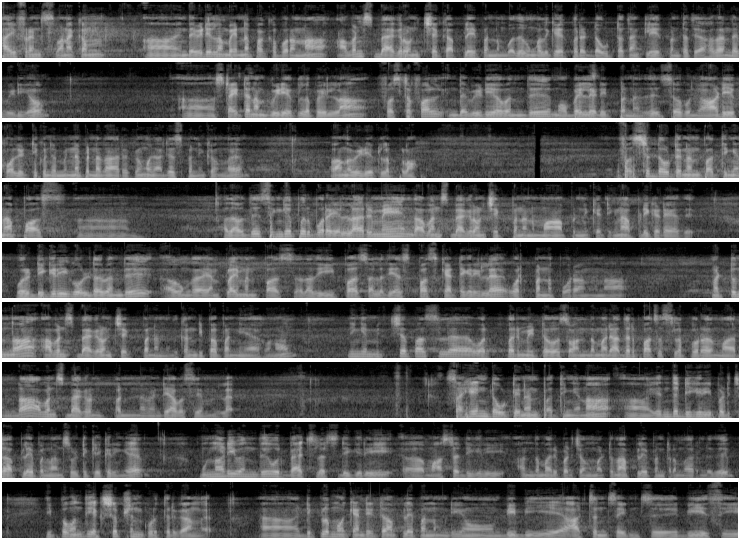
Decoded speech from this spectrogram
Hi friends வணக்கம். இந்த வீடியோவில் நம்ம என்ன பார்க்க போகிறோம்னா அவன்ஸ் பேக்ரவுண்ட் செக் அப்ளை பண்ணும்போது உங்களுக்கு ஏற்படுற டவுட்டை தான் கிளியர் பண்ணுறதுக்காக தான் இந்த வீடியோ. ஸ்ட்ரைட்டாக நம்ம வீடியோக்குள்ளே போயிடலாம். ஃபர்ஸ்ட் ஆஃப் ஆல் இந்த வீடியோ வந்து மொபைல் எடிட் பண்ணது. ஸோ கொஞ்சம் ஆடியோ குவாலிட்டி கொஞ்சம் முன்ன பின்ன தான் இருக்கும் கொஞ்சம் அட்ஜஸ்ட் பண்ணிக்கோங்க. வாங்க வீடியோக்குள்ளே போகலாம் ஃபஸ்ட்டு டவுட் என்னென்னு பார்த்தீங்கன்னா பாஸ் அதாவது சிங்கப்பூர் போகிற எல்லாருமே இந்த அவன்ஸ் பேக்ரவுண்ட் செக் பண்ணணுமா அப்படின்னு கேட்டிங்கன்னா அப்படி கிடையாது. ஒரு டிகிரி ஹோல்டர் வந்து அவங்க எம்ப்ளாய்மெண்ட் பாஸ் அதாவது e இ பாஸ் அல்லது எஸ் பாஸ் கேட்டகரியில் ஒர்க் பண்ண போகிறாங்கன்னா மட்டும்தான் அவன்ஸ் பேக்ரவுண்ட் செக் பண்ணணும். அது கண்டிப்பாக பண்ணி ஆகணும். நீங்கள் மிச்ச பாஸில் ஒர்க் பர்மிட்டோ ஸோ அந்த மாதிரி அதர் பாஸஸில் போகிற மாதிரி இருந்தால் அவன்ஸ் பேக்ரவுண்ட் பண்ண வேண்டிய அவசியம் இல்லை. செகண்ட் டவுட் என்னன்னு பார்த்தீங்கன்னா எந்த டிகிரி படித்தா அப்ளை பண்ணலான்னு சொல்லிட்டு கேட்குறீங்க முன்னாடி வந்து ஒரு பேச்சுலர்ஸ் டிகிரி மாஸ்டர் டிகிரி அந்த மாதிரி படித்தவங்க மட்டும்தான் அப்ளை பண்ணுற மாதிரி இருந்தது. இப்போ வந்து எக்ஸப்ஷன் கொடுத்துருக்காங்க. டிப்ளமோ கேண்டிடேட்டும் அப்ளை பண்ண முடியும். BBA arts and science BSc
